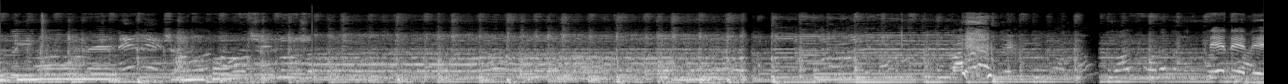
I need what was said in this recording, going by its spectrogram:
মনে চাওয়া পাওয়া ছিল দে দে দে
